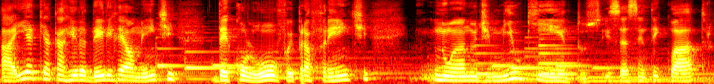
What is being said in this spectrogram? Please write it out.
aí é que a carreira dele realmente decolou, foi para frente. No ano de 1564,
